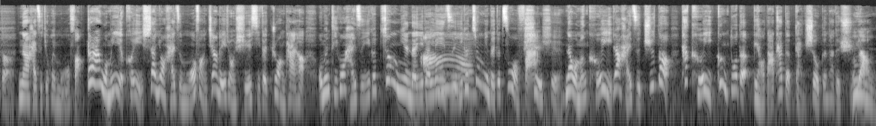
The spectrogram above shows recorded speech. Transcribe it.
的，那孩子就会模仿。当然，我们也可以善用孩子模仿这样的一种学习的状态哈。我们提供孩子一个正面的一个例子，啊一个正面的一个做法。是是，那我们可以让孩子知道，他可以更多的表达他的感受跟他的需要、嗯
